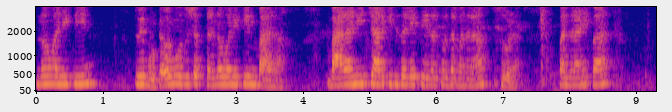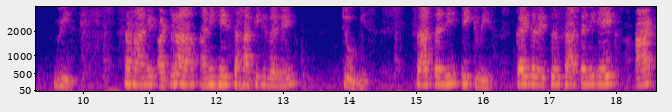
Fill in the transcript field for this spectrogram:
नऊ आणि तीन तुम्ही बोटावर मोजू शकता. नऊ आणि तीन बारा. बारा आणि चार किती झाले? तेरा चौदा पंधरा सोळा. पंधरा आणि पाच वीस. सहा आणि अठरा आणि हे सहा किती झाले? चोवीस. सात आणि एकवीस. काय करायचं? सात आणि एक आठ.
